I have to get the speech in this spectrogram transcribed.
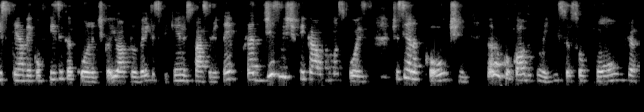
isso tem a ver com física quântica. E eu aproveito esse pequeno espaço de tempo para desmistificar algumas coisas. Tiziana, coaching, eu não concordo com isso, eu sou contra.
